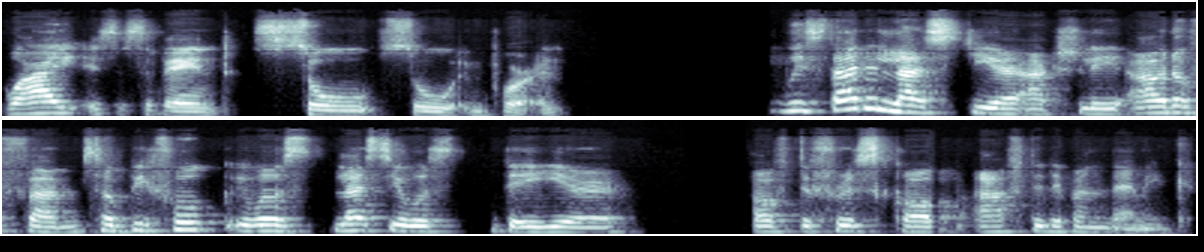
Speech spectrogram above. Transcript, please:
why is this event so, so important? We started last year actually out of, um, so before it was, last year was the year of the first COP after the pandemic.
